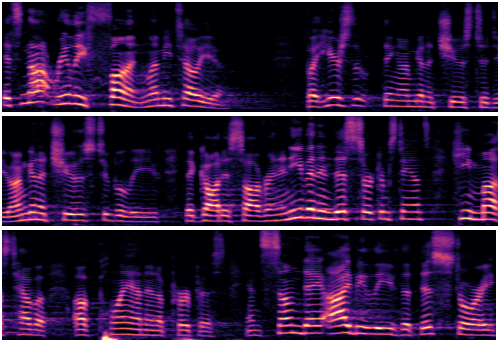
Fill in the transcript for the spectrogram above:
It's not really fun, let me tell you. But here's the thing I'm going to choose to do I'm going to choose to believe that God is sovereign. And even in this circumstance, He must have a, a plan and a purpose. And someday I believe that this story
